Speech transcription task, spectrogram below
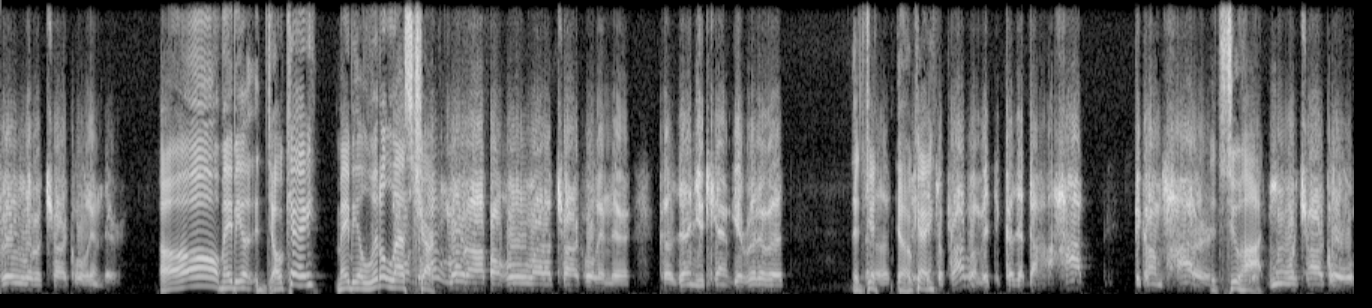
very little charcoal in there. Oh, maybe a, okay, maybe a little less Don't load up a whole lot of charcoal in there, because then you can't get rid of it. It get Uh, okay. It's a problem because the hot becomes hotter. It's too hot. more charcoal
